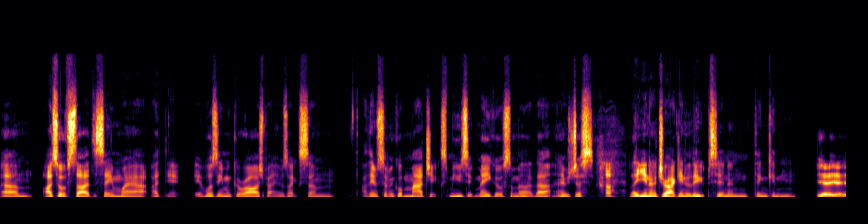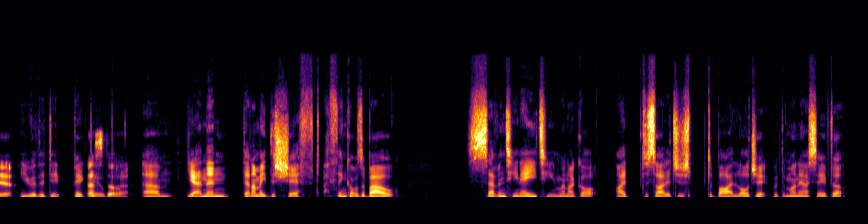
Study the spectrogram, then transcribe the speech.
um, I sort of started the same way. I, I- it wasn't even GarageBand. It was like some I think it was something called Magix Music Maker or something like that, and it was just Huh. like you know dragging loops in and thinking Yeah, yeah, yeah. you were the di- big That's deal. dope. But um, yeah, and then then I made the shift. I think I was about 17, 18 when I got. I decided to just to buy Logic with the money I saved up.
